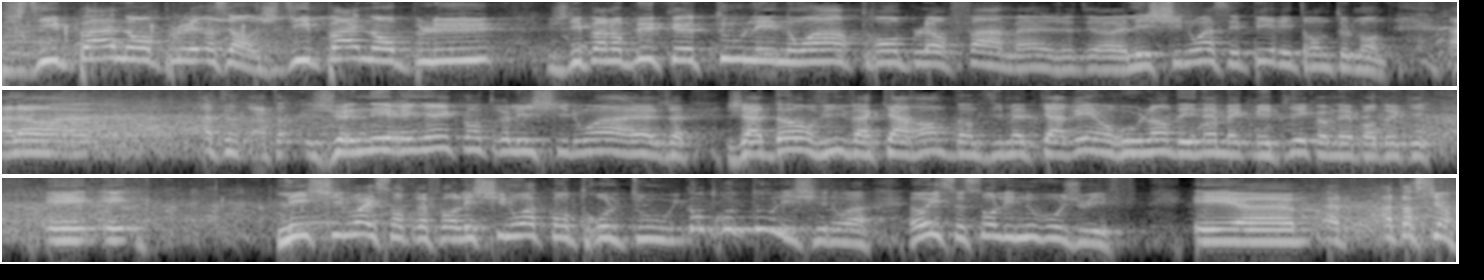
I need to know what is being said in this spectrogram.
je dis pas non plus, attention, je dis pas non plus je dis pas non plus que tous les Noirs trompent leurs femmes. Hein. Les Chinois, c'est pire, ils trompent tout le monde. Alors, euh, attends, attends, je n'ai rien contre les Chinois. Hein. J'adore vivre à 40 dans 10 mètres carrés en roulant des nems avec mes pieds comme n'importe qui. Et, les Chinois, ils sont très forts. Les Chinois contrôlent tout. Ils contrôlent tout, les Chinois. Ah oui, ce sont les nouveaux Juifs. Et euh, attention,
